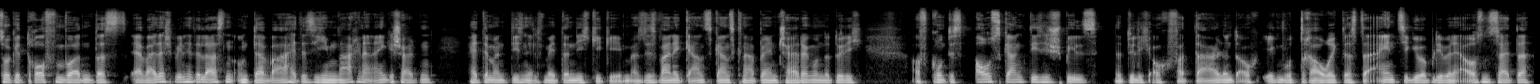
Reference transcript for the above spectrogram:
so getroffen worden, dass er weiterspielen hätte lassen und der war hätte sich im Nachhinein eingeschalten, hätte man diesen Elfmeter nicht gegeben. Also es war eine ganz, ganz knappe Entscheidung und natürlich aufgrund des Ausgangs dieses Spiels natürlich auch fatal und auch irgendwo traurig, dass der einzige überbliebene Außenseiter,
